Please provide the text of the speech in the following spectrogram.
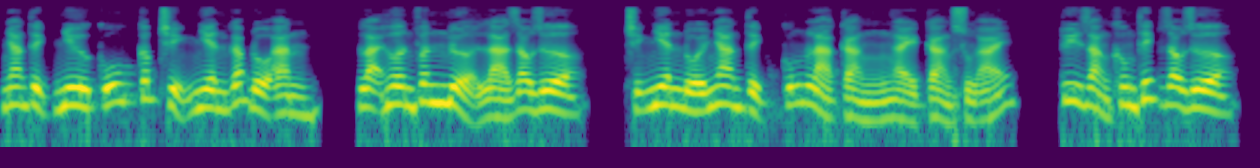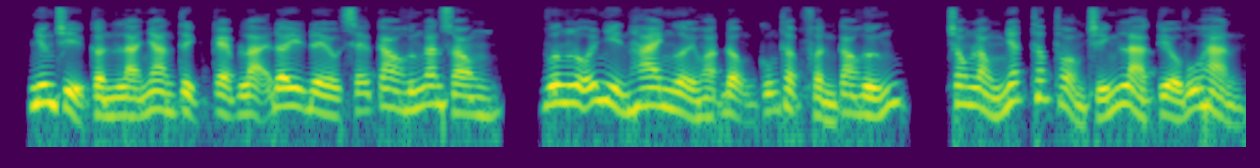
nhan tịch như cũ cấp trịnh nhiên gấp đồ ăn, lại hơn phân nửa là rau dưa, trịnh nhiên đối nhan tịch cũng là càng ngày càng sủng ái, tuy rằng không thích rau dưa, nhưng chỉ cần là nhan tịch kẹp lại đây đều sẽ cao hứng ăn xong, vương lỗi nhìn hai người hoạt động cũng thập phần cao hứng, trong lòng nhất thấp thỏm chính là Kiều Vũ Hàn.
